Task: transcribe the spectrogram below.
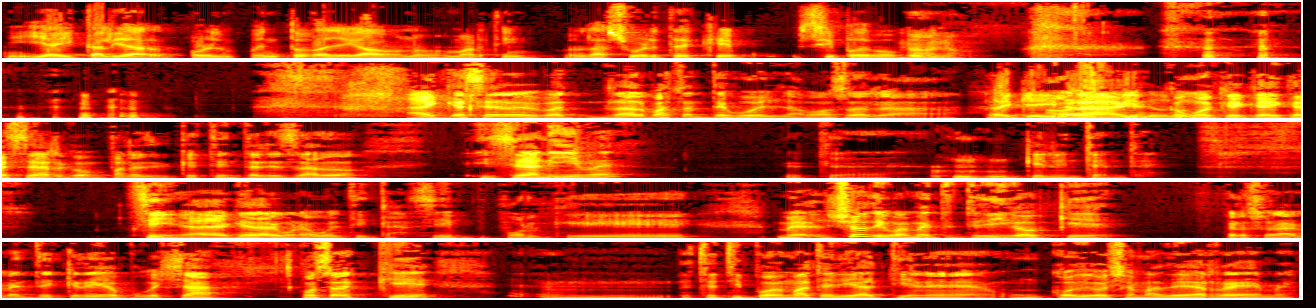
y a Italia por el momento no ha llegado, ¿no, Martín? La suerte es que sí podemos verlo. hay que hacer dar bastantes vueltas. Vamos a hay que ir ahora, cómo es que, hay que hacer para que esté interesado y se anime, este, que lo intente. Sí, hay que dar alguna vueltita, sí, porque yo igualmente te digo que personalmente creo, porque ya, vos sabes que mm, este tipo de material tiene un código que se llama DRM,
